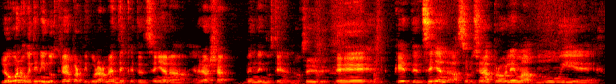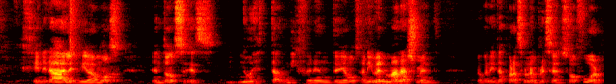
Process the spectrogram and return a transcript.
lo bueno que tiene industrial particularmente es que te enseñan a... y Ahora ya vende industrial, ¿no? Sí, sí. Que te enseñan a solucionar problemas muy generales, digamos. Entonces, no es tan diferente, digamos, a nivel management, lo que necesitas para hacer una empresa de software,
